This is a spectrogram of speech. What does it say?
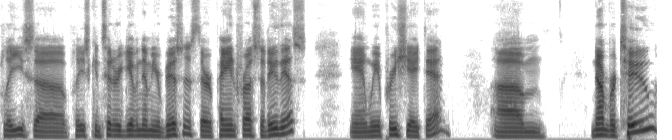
please, uh, please consider giving them your business. They're paying for us to do this, and we appreciate that. Um, number two,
